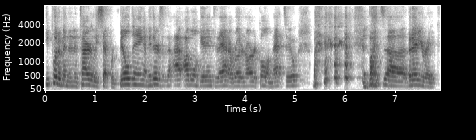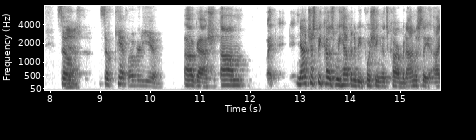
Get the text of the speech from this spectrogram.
he put them in an entirely separate building. I mean, there's, I, I won't get into that. I wrote an article on that too, but, but, uh, but at any rate, so, Yeah. so Kip, over to you. Oh gosh. Um, not just because we happen to be pushing this car, but honestly, I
